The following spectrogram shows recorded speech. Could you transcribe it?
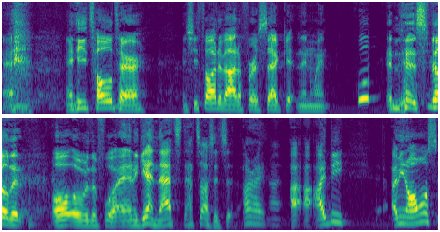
and he told her, and she thought about it for a second and then went, whoop, and then spilled it all over the floor. And again, that's, that's us. It's, all right, I, would be, I mean, almost,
